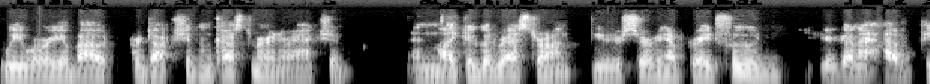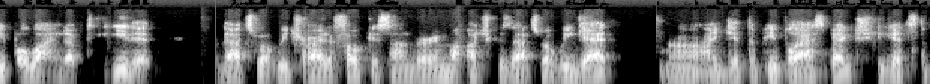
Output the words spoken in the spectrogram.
we worry about production and customer interaction. And like a good restaurant, you're serving up great food, you're going to have people lined up to eat it. That's what we try to focus on very much because that's what we get. Uh, I get the people aspect, she gets the,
